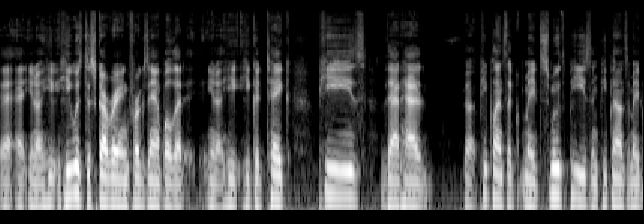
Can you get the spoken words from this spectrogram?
you know, he, he was discovering, for example, that you know he, he could take peas that had uh, pea plants that made smooth peas and pea plants that made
